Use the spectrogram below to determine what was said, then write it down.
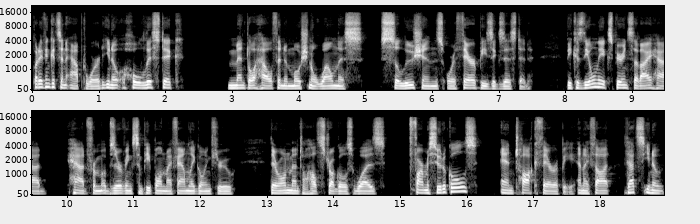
but I think it's an apt word, you know, holistic mental health and emotional wellness solutions or therapies existed because the only experience that I had had from observing some people in my family going through their own mental health struggles was pharmaceuticals and talk therapy. And I thought, that's, you know,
